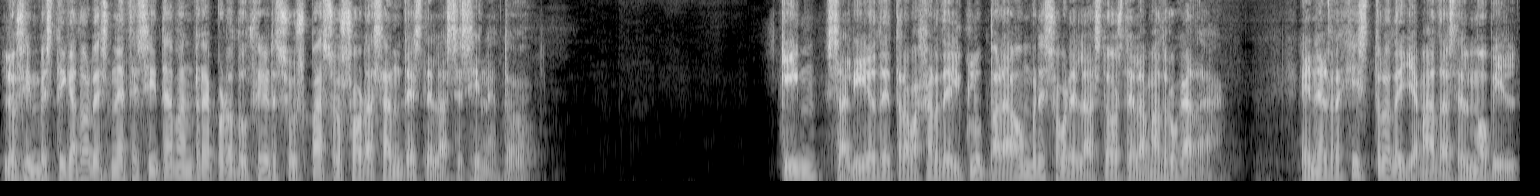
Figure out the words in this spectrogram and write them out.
los investigadores necesitaban reproducir sus pasos horas antes del asesinato. Kim salió de trabajar del club para hombres sobre las 2 de la madrugada. En el registro de llamadas del móvil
